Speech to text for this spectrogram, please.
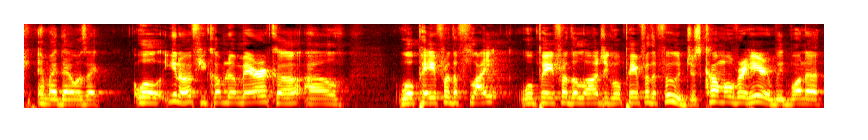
And my dad was like, well, you know, if you come to America, I'll we'll pay for the flight, we'll pay for the lodging, we'll pay for the food. Just come over here. We'd want to,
